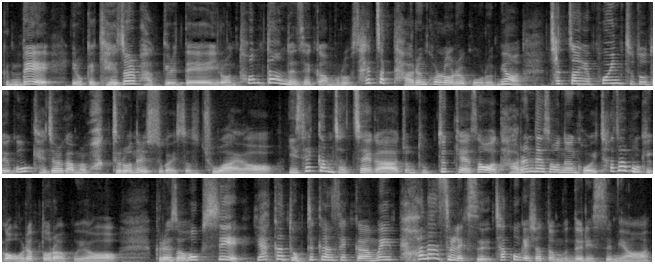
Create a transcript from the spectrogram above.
근데 이렇게 계절 바뀔 때 이런 톤 다운된 색감으로 살짝 다른 컬러를 고르면 착장의 포인트도 되고 계절감을 확 드러낼 수가 있어서 좋아요. 이 색감 자체가 좀 독특해서 다른 데서는 거의 찾아보기가 어렵더라고요. 그래서 혹시 약간 독특한 색감의 편한 슬랙스 찾고 계셨던 분들이 있으면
